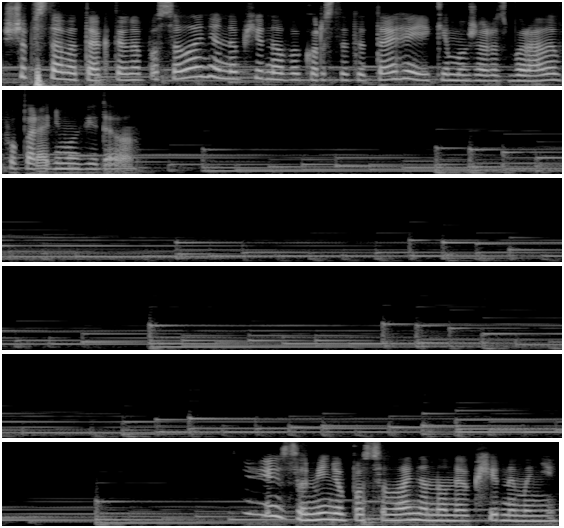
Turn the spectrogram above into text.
Щоб вставити активне посилання, необхідно використати теги, які ми вже розбирали в попередньому відео. І заміню посилання на необхідне мені.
